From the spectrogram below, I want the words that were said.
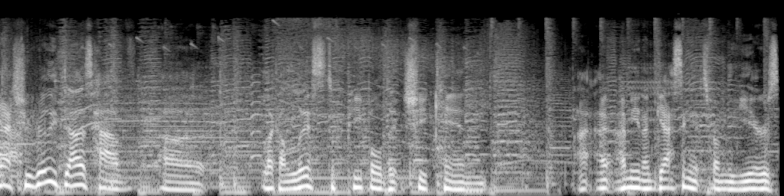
yeah, she really does have uh, like a list of people that she can. I, I, I mean, I'm guessing it's from the years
